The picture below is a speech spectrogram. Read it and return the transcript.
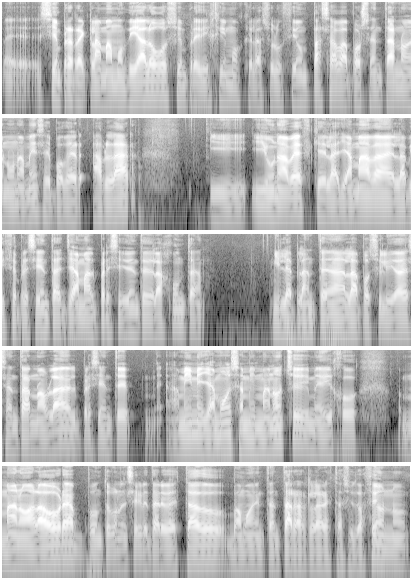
eh, siempre reclamamos diálogo, siempre dijimos que la solución pasaba por sentarnos en una mesa y poder hablar. Y, y una vez que la llamada, la vicepresidenta llama al presidente de la Junta y le plantea la posibilidad de sentarnos a hablar, el presidente a mí me llamó esa misma noche y me dijo, mano a la obra, ponte con el secretario de Estado, vamos a intentar arreglar esta situación, ¿no?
